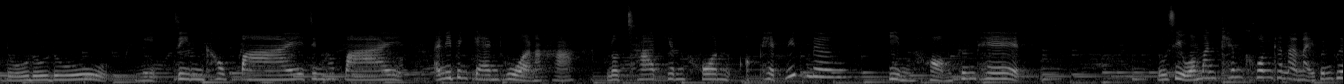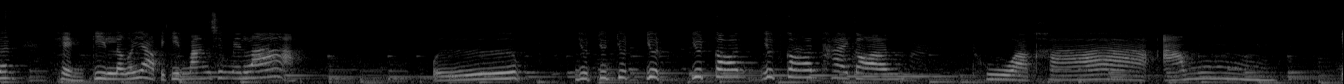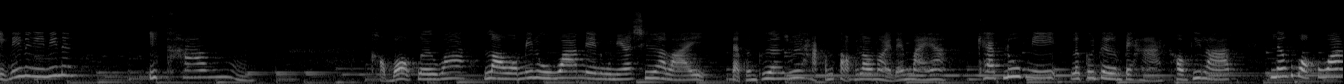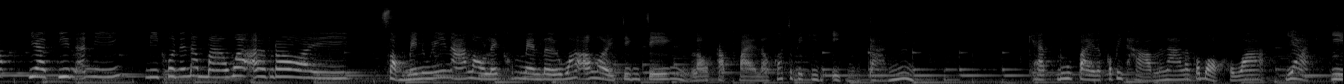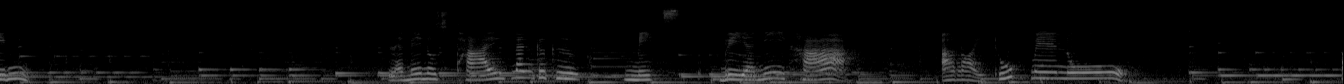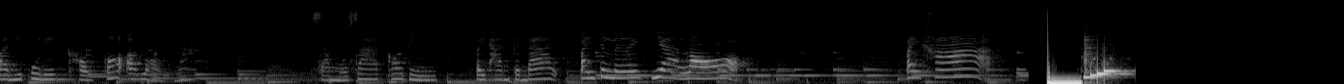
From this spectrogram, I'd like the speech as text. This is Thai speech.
ดูดูดูนี่จิ้มเข้าไป จิ้มเข้าไป อันนี้เป็นแกงถั่วนะคะ รสชาติเข้มข้น ออกเผ็ดนิดนึง กลิ่นหอมเครื่องเทศ ดูสิว่ามันเข้มข้นขนาดไหนเพื่อนๆ เห็นกินแล้วก็อยากไปกินบ้างใช่ไหมล่ะปึ๊บหยุดหยุดหยุดหยุดหยุดก่อนหยุดก่อนถ่ายก่อน ถั่วค่ะอ้ำอีกนิดนึงอีกนิดนึงอีกคำเขาบอกเลยว่าเราไม่รู้ว่าเมนูนี้ชื่ออะไร แต่เพื่อนๆช่วยหาคำตอบให้เราหน่อยได้ไหมอะแคปรูปนี้แล้วก็เดินไปหาเขาที่ร้าน แล้วก็บอกเขาว่าอยากกินอันนี้มีคนแนะนำมาว่าอร่อยสองเมนูนี้นะ เราเลคคอมเมนต์เลยว่าอร่อยจริง ๆ เรากลับไปเราก็จะไปกินอีกเหมือนกัน แคปรูปไปแล้วก็ไปถามแล้วนะ แล้วก็บอกเขาว่าอยากกิน และเมนูสุดท้ายนั่นก็คือ Mix b r i a n i ค่ะ อร่อยทุกเมนูปานิปุริเขาก็อร่อยนะ ซามโมซาก็ดี ไปทานกันได้ ไปกันเลย อย่ารอ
